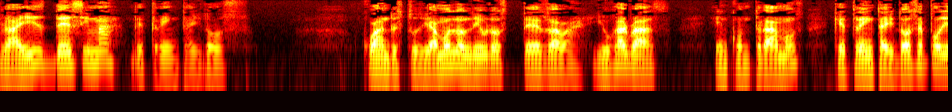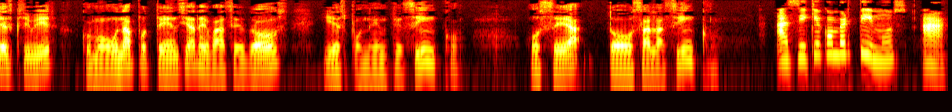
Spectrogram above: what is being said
raíz décima de 32. Cuando estudiamos los libros Terraba y Ujarras, encontramos que 32 se podía escribir como una potencia de base 2 y exponente 5, o sea, 2 a la 5. Así que convertimos a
